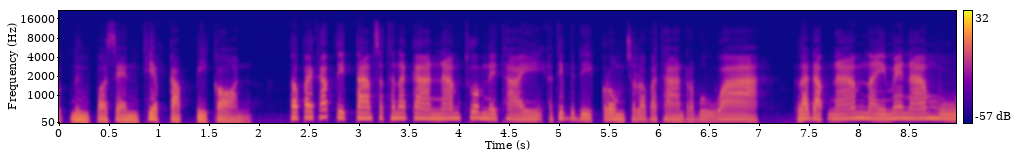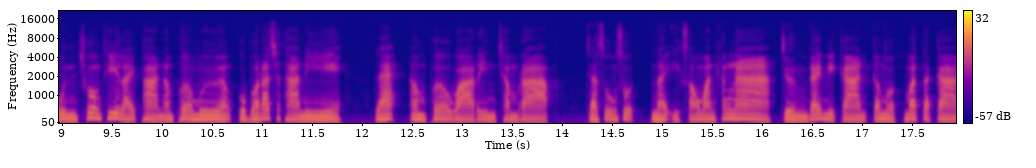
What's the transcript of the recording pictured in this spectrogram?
2.1%เทียบกับปีก่อน ต่อไปครับติดตามสถานการณ์น้ำท่วมในไทย อธิบดีกรมชลประทานระบุว่า ระดับน้ำในแม่น้ำมูลช่วงที่ไหลผ่านอำเภอเมืองอุบลราชธานี และอำเภอวารินชำราบ จะสูงสุดในอีกสองวันข้างหน้า จึงได้มีการกำหนดมาตรการ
